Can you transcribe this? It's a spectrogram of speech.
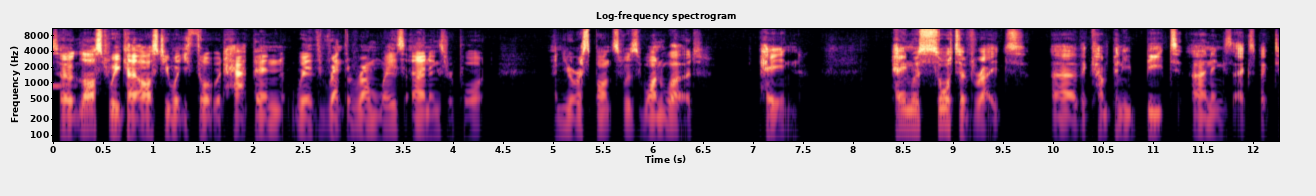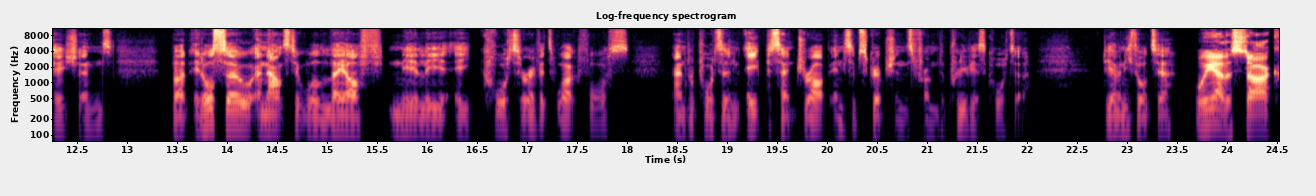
So, last week I asked you what you thought would happen with Rent the Runway's earnings report, and your response was one word pain. Pain was sort of right. Uh, the company beat earnings expectations, but it also announced it will lay off nearly a quarter of its workforce and reported an 8% drop in subscriptions from the previous quarter. Do you have any thoughts here? Well, yeah, the stock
